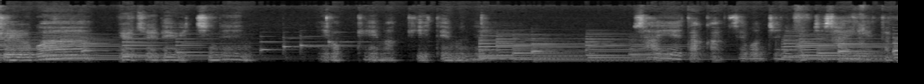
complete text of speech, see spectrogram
줄과 요 줄의 위치는 이렇게 맞기 때문에 사이에다가 세 번째, 네 번째 사이에다가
